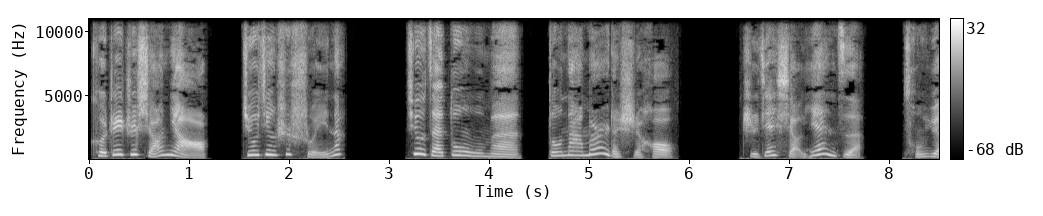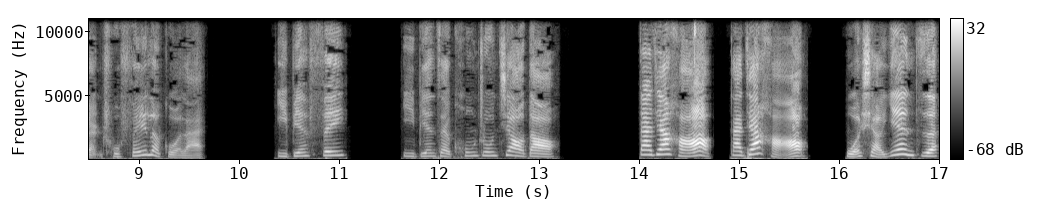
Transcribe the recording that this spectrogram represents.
可这只小鸟究竟是谁呢？就在动物们都纳闷的时候，只见小燕子从远处飞了过来，一边飞，一边在空中叫道：“大家好，大家好！我小燕子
